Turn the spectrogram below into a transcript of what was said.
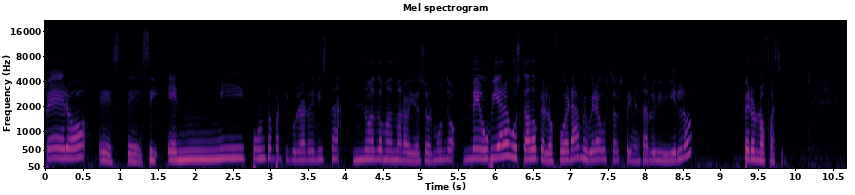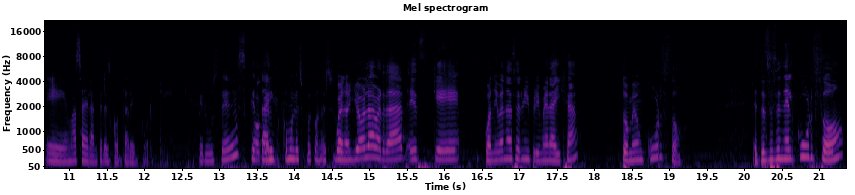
Pero, este, sí, en mi punto particular de vista, no es lo más maravilloso del mundo. Me hubiera gustado que lo fuera, me hubiera gustado experimentarlo y vivirlo, pero no fue así. Eh, más adelante les contaré por qué. Pero ustedes, ¿qué Ok. tal? ¿Cómo les fue con eso? Bueno, yo la verdad es que cuando iban a ser mi primera hija, tomé un curso. Entonces en el curso,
